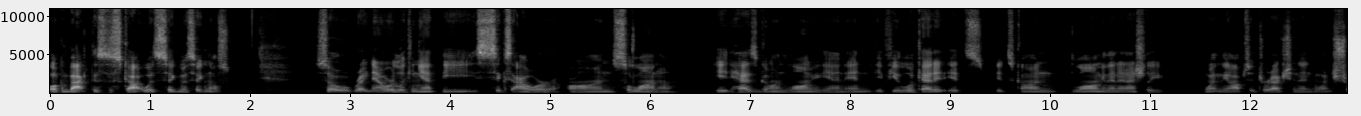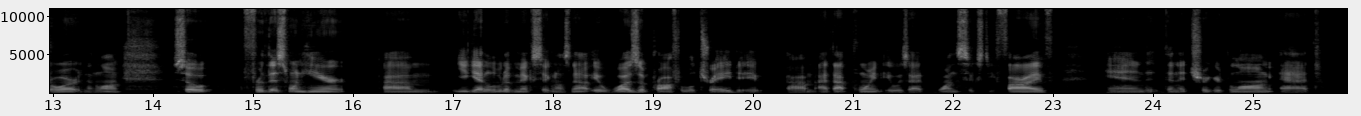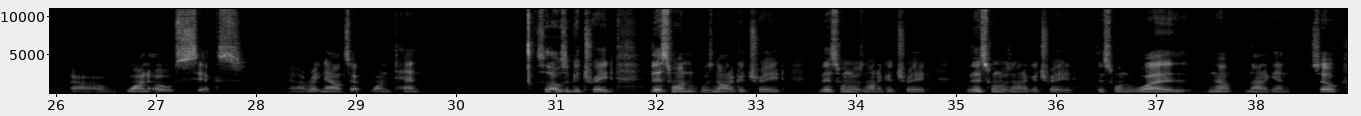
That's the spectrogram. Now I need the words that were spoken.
Welcome back. This is Scott with Sigma Signals. So right now we're looking at the six hour on Solana. It has gone long again, and if you look at it, it's it's gone long, and then it actually went in the opposite direction and went short and then long. So for this one here, um, you get a little bit of mixed signals. Now it was a profitable trade. It, um, at that point, it was at 165, and then it triggered long at uh, 106. Uh, right now it's at 110. So that was a good trade. This one was not a good trade. This one was not a good trade. This one was not a good trade. This one was no, not again. So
